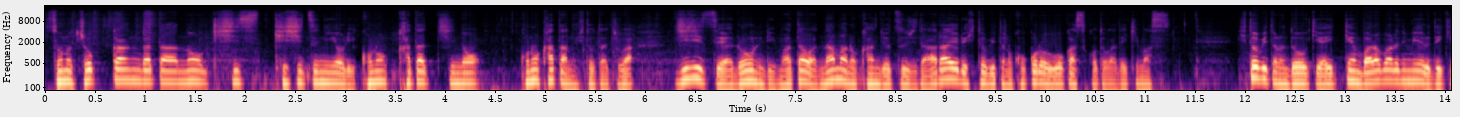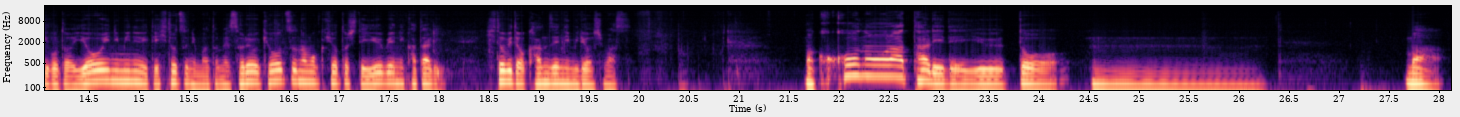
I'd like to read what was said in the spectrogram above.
その直感型の気質によりこの形のこの方の人たちは事実や論理または生の感情を通じてあらゆる人々の心を動かすことができます。人々の動機や一見バラバラに見える出来事を容易に見抜いて一つにまとめそれを共通の目標として雄弁に語り人々を完全に魅了します。まあここの辺りで言うとうんまあ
